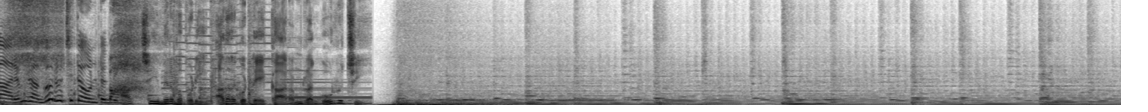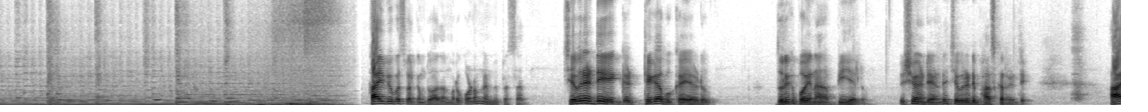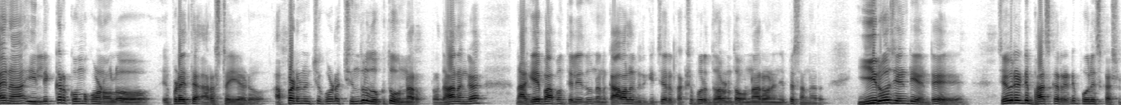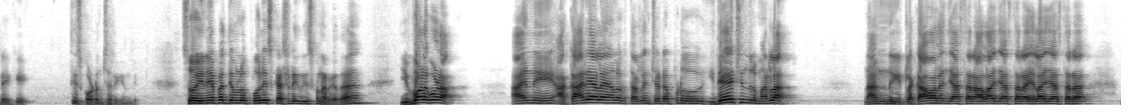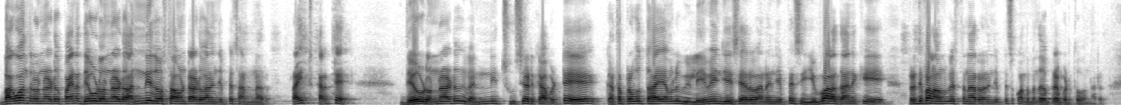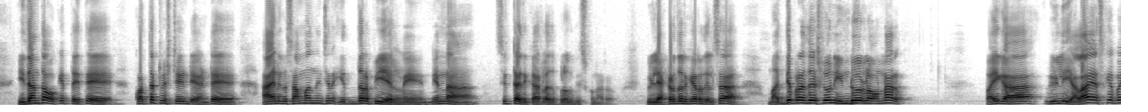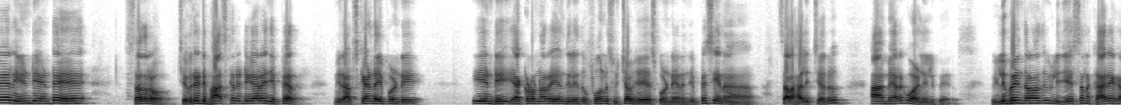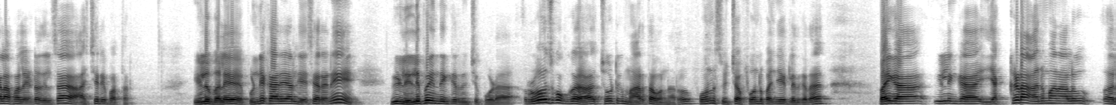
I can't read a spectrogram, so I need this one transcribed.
కారం రంగు రుచితో ఉంటుంది. ఆచి మిరపపొడి అదరగొట్టే కారం రంగు రుచి. హాయ్ వ్యూవర్స్ వెల్కమ్ టు ఆదన్ మరుకోవడం నేను మీ ప్రసాద్. చెవిరెడ్డి గట్టిగా బుక్ అయ్యాడు. దొరికిపోయిన పిఏలు విషయం ఏంటి అంటే చెవిరెడ్డి భాస్కర్ రెడ్డి. ఆయన ఈ లిక్కర్ కుంభకోణంలో ఎప్పుడైతే అరెస్ట్ అయ్యాడో అప్పటి నుంచి కూడా చిందులు దొక్కుతూ ఉన్నారు. ప్రధానంగా నాకే పాపం తెలియదు నన్ను కావాలని ఇరికిచ్చారు కక్షపూరి ధోరణితో ఉన్నారు అని చెప్పేసి అన్నారు. ఈరోజు ఏంటి అంటే చెవిరెడ్డి భాస్కర్ రెడ్డి పోలీస్ కస్టడీకి తీసుకోవడం జరిగింది. సో ఈ నేపథ్యంలో పోలీస్ కస్టడీకి తీసుకున్నారు కదా ఇవాళ కూడా ఆయన్ని ఆ కార్యాలయంలోకి తరలించేటప్పుడు ఇదే చిందులు మరలా నన్ను ఇట్లా కావాలని చేస్తారా అలా చేస్తారా ఎలా చేస్తారా భగవంతుడు ఉన్నాడు పైన దేవుడు ఉన్నాడు అన్నీ చూస్తూ ఉంటాడు అని చెప్పేసి అంటున్నారు. రైట్ కరెక్టే దేవుడు ఉన్నాడు ఇవన్నీ చూశాడు కాబట్టే గత ప్రభుత్వ హయాంలో వీళ్ళు ఏమేం చేశారు అని చెప్పేసి ఇవ్వాల దానికి ప్రతిఫలం అనుభవిస్తున్నారు అని చెప్పేసి కొంతమంది అభిప్రాయపడుతూ ఉన్నారు. ఇదంతా ఒక ఎత్తు అయితే కొత్త ట్విస్ట్ ఏంటి అంటే ఆయనకు సంబంధించిన ఇద్దరు పిఎల్ని నిన్న సిట్ అధికారులు అదుపులోకి తీసుకున్నారు. వీళ్ళు ఎక్కడ దొరికారో తెలుసా? మధ్యప్రదేశ్లోని ఇండోర్లో ఉన్నారు. పైగా వీళ్ళు ఎలా ఎస్కేప్ అయ్యారు ఏంటి అంటే సదరు చెవిరెడ్డి భాస్కర్ రెడ్డి గారే చెప్పారు మీరు అబ్స్కాండ్ అయిపోండి. ఏంటి ఎక్కడ ఉన్నారో ఏం తెలియదు ఫోన్లు స్విచ్ ఆఫ్ చేసుకోండి అని చెప్పేసి ఈయన సలహాలు ఇచ్చారు. ఆ మేరకు వాళ్ళు వెళ్ళిపోయారు. వెళ్ళిపోయిన తర్వాత వీళ్ళు చేస్తున్న కార్యకలాపాలు ఏంటో తెలుసా? ఆశ్చర్యపోతారు. వీళ్ళు భలే పుణ్యకార్యాలు చేశారని వీళ్ళు వెళ్ళిపోయిన దగ్గర నుంచి కూడా రోజుకొక చోటుకి మారుతూ ఉన్నారు. ఫోన్లు స్విచ్ ఆఫ్ ఫోన్లు పనిచేయట్లేదు కదా. పైగా వీళ్ళు ఇంకా ఎక్కడ అనుమానాలు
